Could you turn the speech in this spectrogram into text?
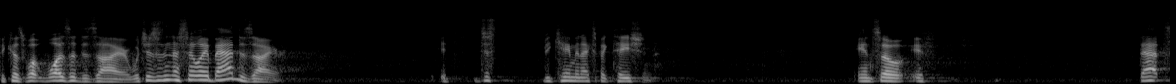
because what was a desire, which isn't necessarily a bad desire, it just became an expectation. And so if that's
